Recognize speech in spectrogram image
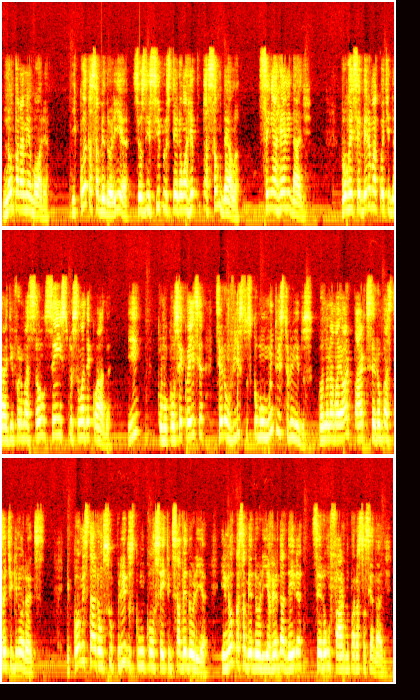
não para a memória. E quanto à sabedoria, seus discípulos terão a reputação dela, sem a realidade. Vão receber uma quantidade de informação sem instrução adequada e, como consequência, serão vistos como muito instruídos, quando na maior parte serão bastante ignorantes. E como estarão supridos com o conceito de sabedoria, e não com a sabedoria verdadeira, serão um fardo para a sociedade.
